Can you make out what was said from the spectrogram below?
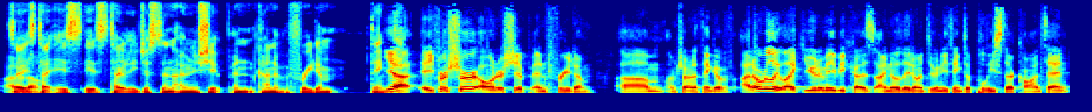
I so it's, to- it's it's totally just an ownership and kind of a freedom thing. Yeah, eh, for sure, ownership and freedom. Um, I'm trying to think of, I don't really like Udemy because I know they don't do anything to police their content.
